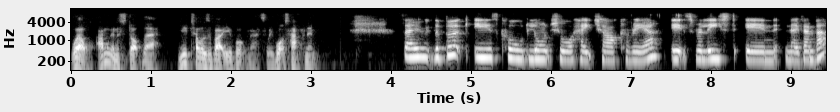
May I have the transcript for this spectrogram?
well, I'm going to stop there. You tell us about your book, Natalie. What's happening? So the book is called Launch Your HR Career. It's released in November,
